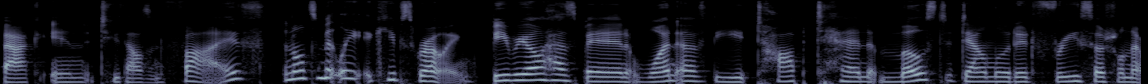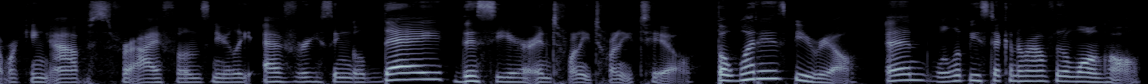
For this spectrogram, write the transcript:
back in 2005. And ultimately, it keeps growing. BeReal has been one of the top 10 most downloaded free social networking apps for iPhones nearly every single day this year in 2022. But what is BeReal? And will it be sticking around for the long haul?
